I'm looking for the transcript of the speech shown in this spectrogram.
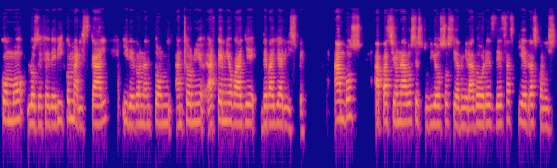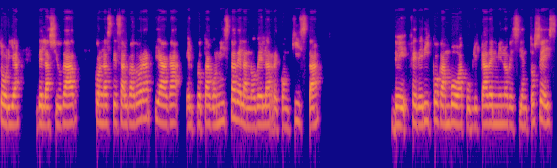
como los de Federico Mariscal y de don Antonio, Artemio Valle de Vallarispe. Ambos apasionados estudiosos y admiradores de esas piedras con historia de la ciudad con las que Salvador Arteaga, el protagonista de la novela Reconquista de Federico Gamboa, publicada en 1906,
